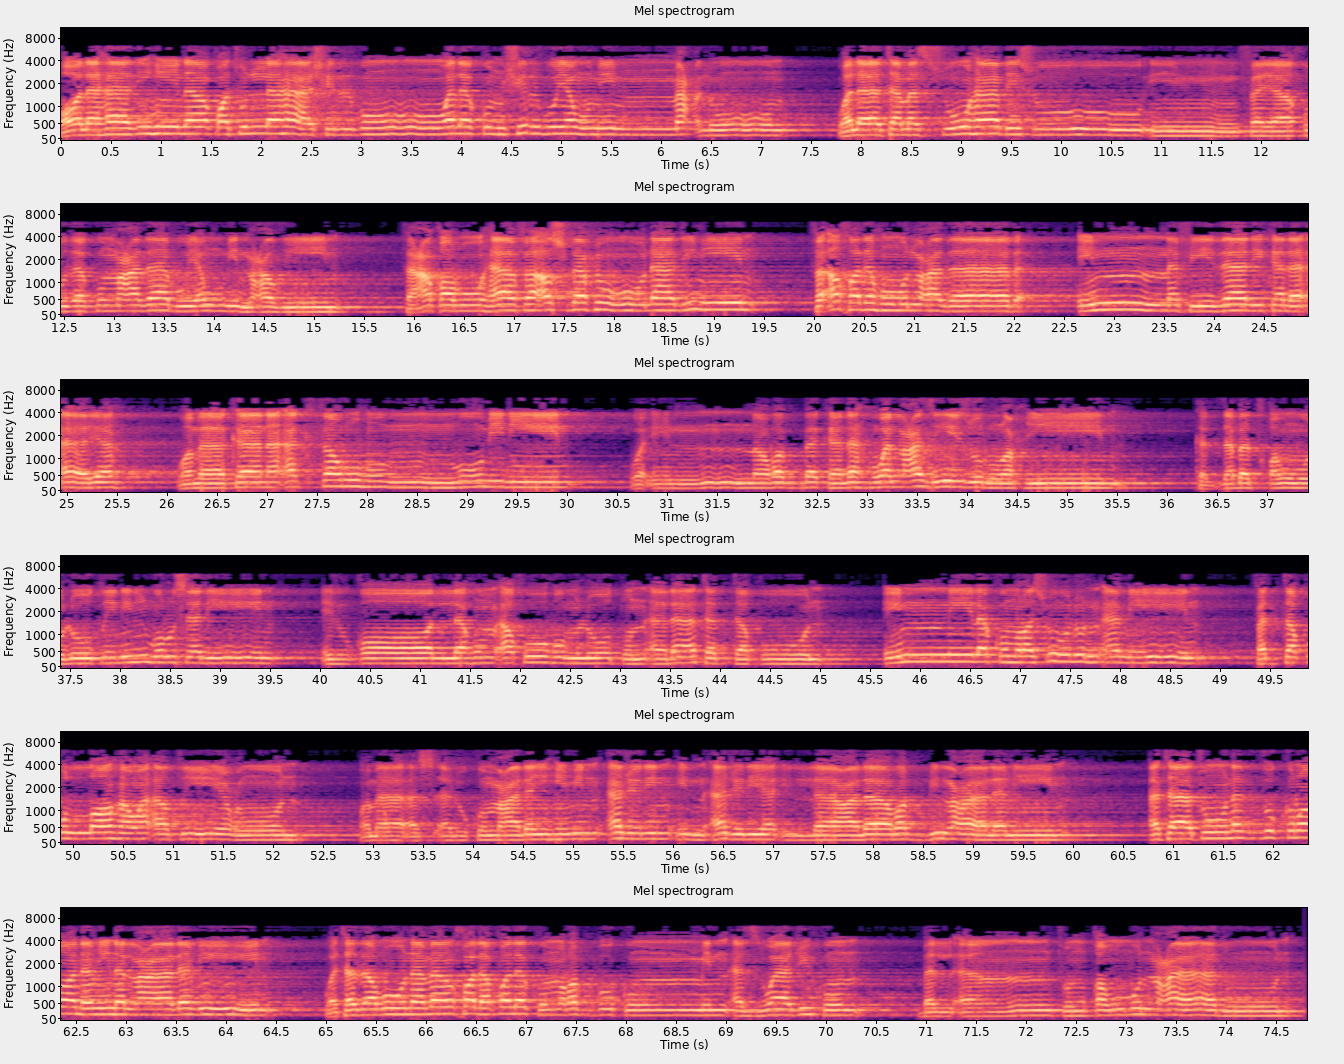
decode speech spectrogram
قال هذه ناقة لها شرب ولكم شرب يوم معلوم ولا تمسوها بسوء فياخذكم عذاب يوم عظيم فعقروها فأصبحوا نادمين فأخذهم العذاب إن في ذلك لآية وما كان اكثرهم مؤمنين وان ربك لهو العزيز الرحيم كذبت قوم لوط المرسلين اذ قال لهم اخوهم لوط الا تتقون اني لكم رسول امين فاتقوا الله واطيعون وما اسالكم عليه من اجر ان اجري الا على رب العالمين اتاتون الذكران من العالمين وتذرون ما خلق لكم ربكم من ازواجكم بل أنتم قوم عادون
